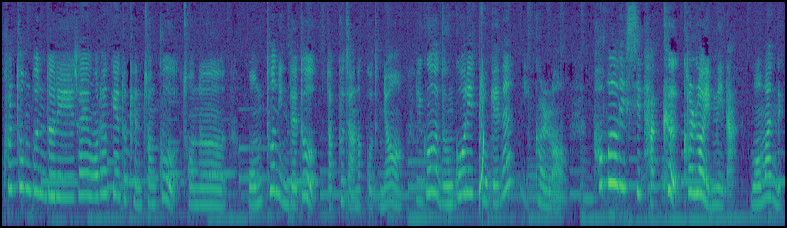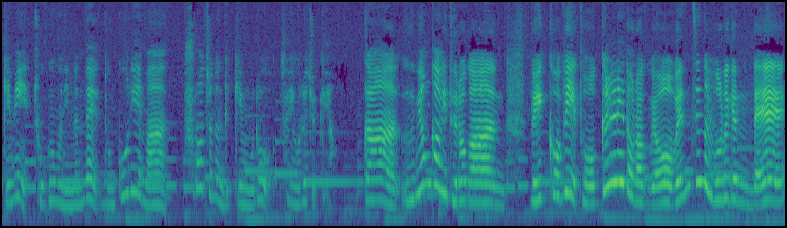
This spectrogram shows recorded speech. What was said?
쿨톤 분들이 사용을 하기에도 괜찮고 저는 웜톤인데도 나쁘지 않았거든요. 그리고 눈꼬리 쪽에는 이 컬러 purplish dark 컬러입니다. warm한 느낌이 조금은 있는데 눈꼬리에만 풀어주는 느낌으로 사용을 해줄게요. 약간 음영감이 들어간 메이크업이 더 끌리더라고요. 왠지는 모르겠는데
